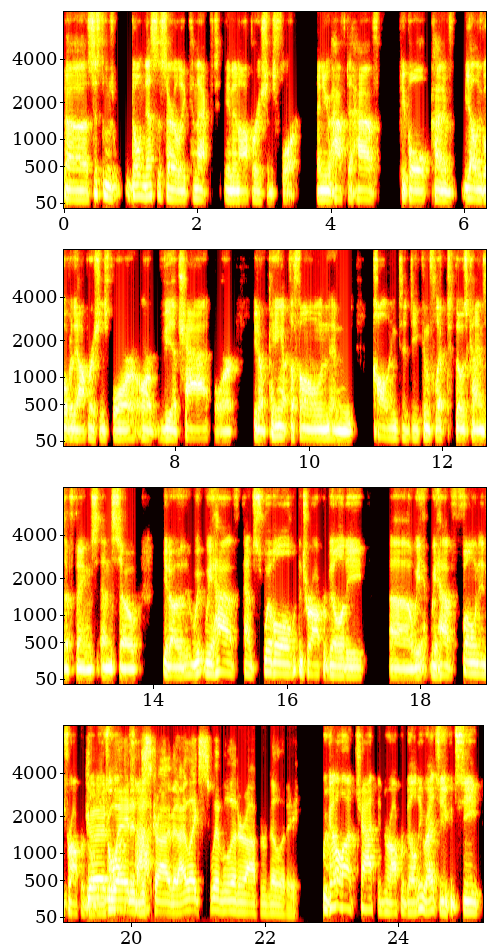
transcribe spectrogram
uh, systems don't necessarily connect in an operations floor, and you have to have people kind of yelling over the operations floor or via chat or you know picking up the phone and calling to deconflict those kinds of things. And so you know we, we have kind of swivel interoperability. Uh, we we have phone interoperability. Good way to describe it. I like swivel interoperability. We've got a lot of chat interoperability, right? So you can see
